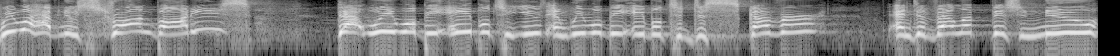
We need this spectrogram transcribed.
We will have new strong bodies that we will be able to use and we will be able to discover and develop this new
